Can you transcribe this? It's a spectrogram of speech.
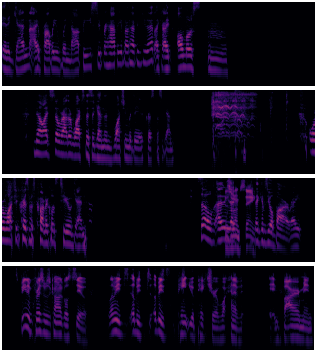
it again, I probably would not be super happy about having to do that. Like I'd almost. Mm, no, I'd still rather watch this again than watching Madea Christmas again, or watching Christmas Chronicles two again. so I mean, that, what I'm saying. that gives you a bar, right? Speaking of Christmas Chronicles 2, let me let me let me paint you a picture of what kind of environment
